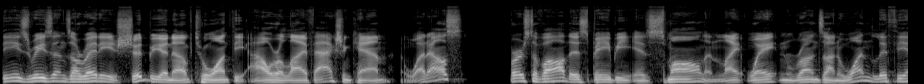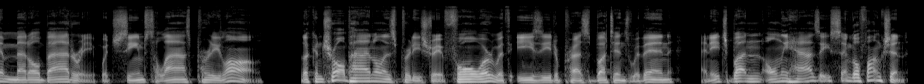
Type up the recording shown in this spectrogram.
These reasons already should be enough to want the Ourlife Action Cam. What else? First of all, this baby is small and lightweight and runs on one lithium metal battery, which seems to last pretty long. The control panel is pretty straightforward with easy to press buttons within, and each button only has a single function.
